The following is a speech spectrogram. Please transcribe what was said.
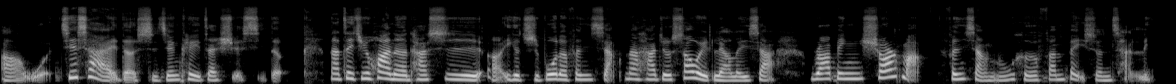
啊我接下来的时间可以再学习的。那这句话呢，它是呃、一个直播的分享。那他就稍微聊了一下 Robin Sharma 分享如何翻倍生产力。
